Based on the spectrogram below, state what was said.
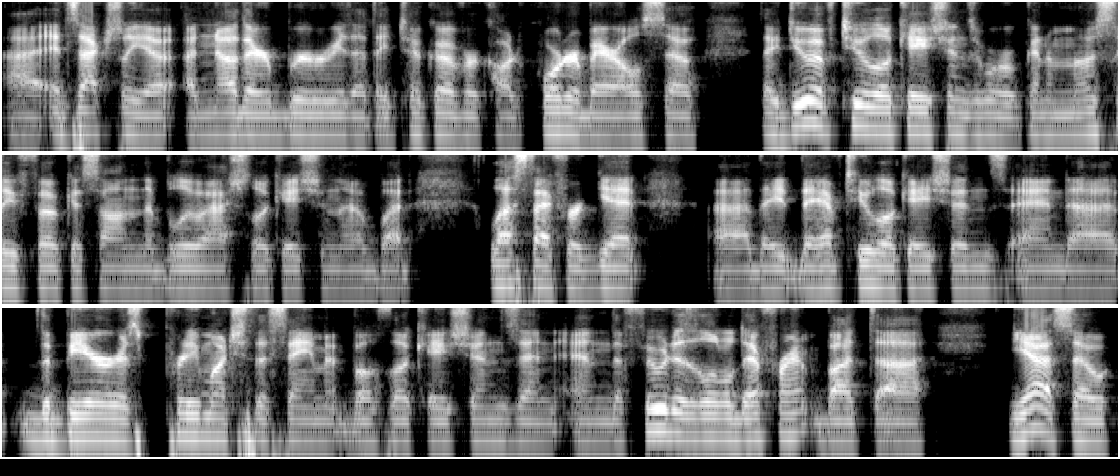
Uh, it's actually a, another brewery that they took over called Quarter Barrel. So they do have two locations. We're going to mostly focus on the Blue Ash location, though. But lest I forget, uh, they, they have two locations, and uh, the beer is pretty much the same at both locations, and, and the food is a little different. But uh, yeah, so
